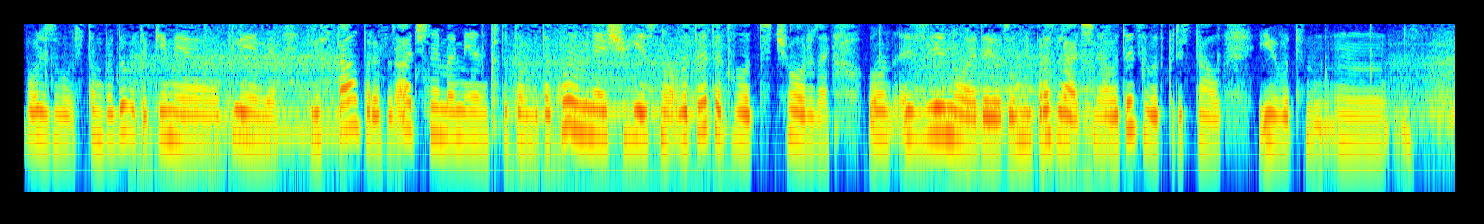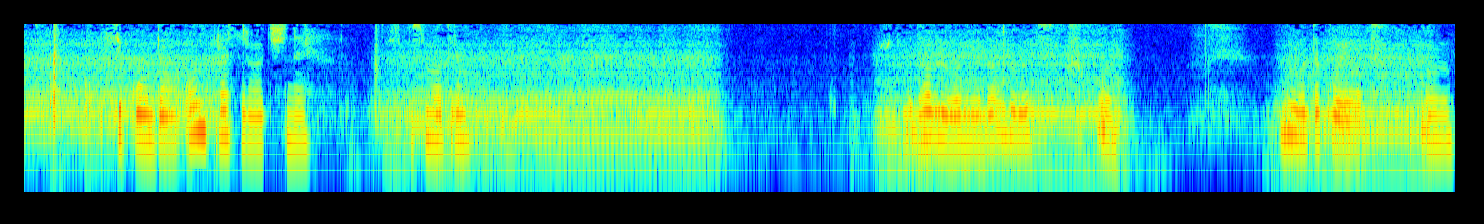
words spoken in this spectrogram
пользовалась в том году вот такими клеями. Кристалл, прозрачный момент, потом вот такой у меня еще есть, но вот этот вот черный, он зеленое дает, он не прозрачный, а вот этот вот кристалл и вот секунда, он прозрачный. Сейчас посмотрим. Что выдавливаю, выдавливается. Он. Ну, вот такой вот. Он.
